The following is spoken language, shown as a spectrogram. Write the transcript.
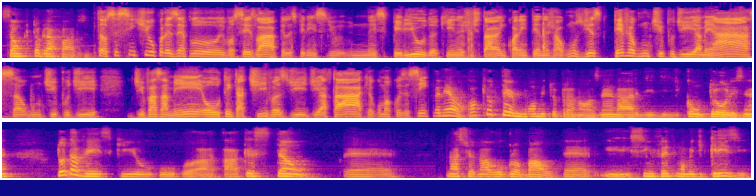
são criptografados. Então, você sentiu, por exemplo, vocês lá, pela experiência de, nesse período aqui, né, a gente está em quarentena já há alguns dias, teve algum tipo de ameaça, algum tipo de, de vazamento ou tentativas de, de ataque, alguma coisa assim? Daniel, qual que é o termômetro para nós, né, na área de, de, de, controles, né? Toda vez que o, o a, a, questão é, nacional ou global é, e se enfrenta um momento de crise,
